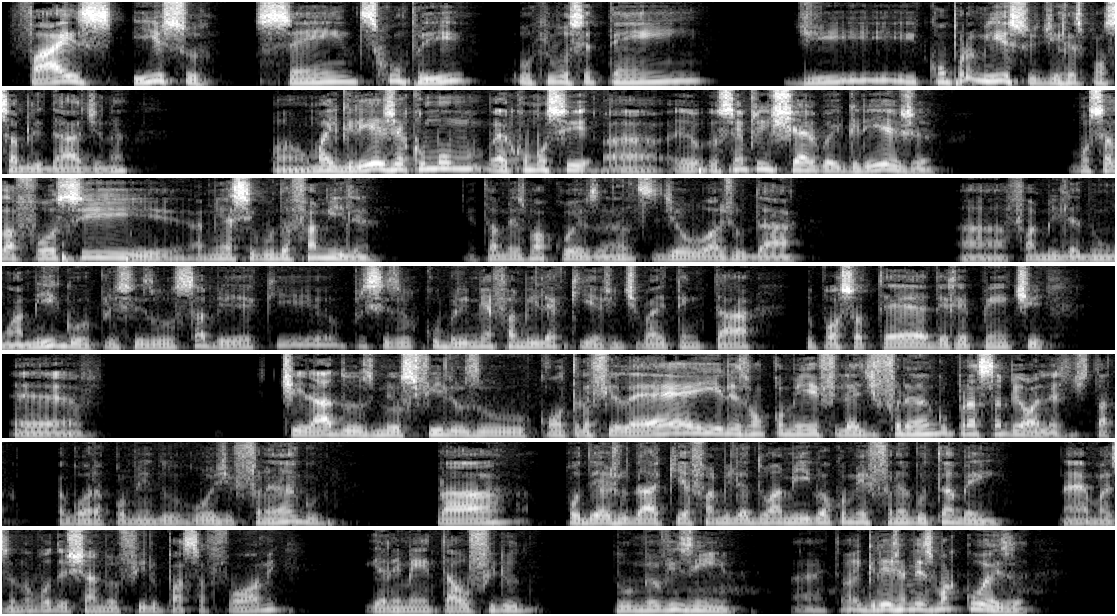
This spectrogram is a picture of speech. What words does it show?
faz isso sem descumprir o que você tem de compromisso, de responsabilidade, né? Uma igreja é como, é como se. Uh, eu, eu, sempre enxergo a igreja como se ela fosse a minha segunda família. Então, a mesma coisa. Antes de eu ajudar a família de um amigo, preciso saber que eu preciso cobrir minha família aqui. A gente vai tentar. Eu posso até, de repente, é, tirar dos meus filhos o contra filé e eles vão comer filé de frango para saber, olha, a gente está agora comendo hoje frango para poder ajudar aqui a família do amigo a comer frango também, né? Mas eu não vou deixar meu filho passar fome e alimentar o filho do meu vizinho. Né? Então a igreja é a mesma coisa.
